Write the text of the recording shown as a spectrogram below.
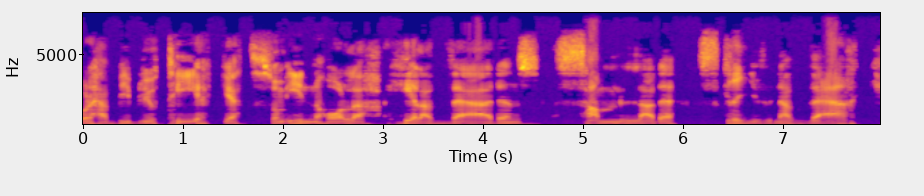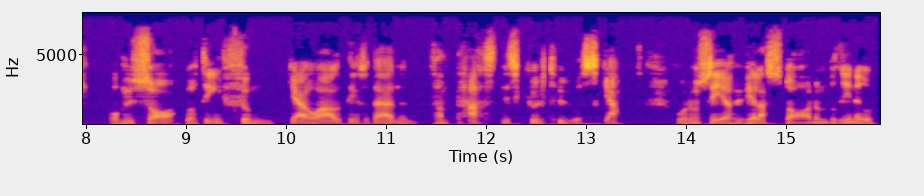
och det här biblioteket som innehåller hela världens samlade skrivna verk om hur saker och ting funkar och allting sånt där. En fantastisk kulturskatt. Och de ser hur hela staden brinner upp.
